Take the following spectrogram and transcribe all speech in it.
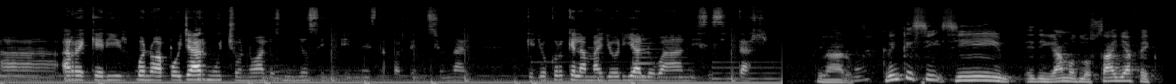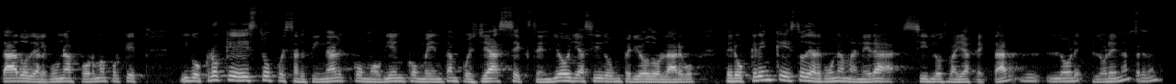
a, requerir bueno apoyar mucho no a los niños en esta parte emocional yo creo que la mayoría lo va a necesitar. Claro. ¿Creen que sí, sí, eh, digamos, los haya afectado de alguna forma? Porque, digo, creo que esto, pues al final, como bien comentan, pues ya se extendió, ya ha sido un periodo largo, pero ¿creen que esto de alguna manera sí los vaya a afectar? Lorena, perdón.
